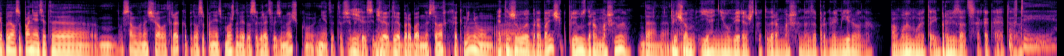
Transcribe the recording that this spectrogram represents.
Я пытался понять это с самого начала трека, пытался понять, можно ли это сыграть в одиночку. Нет, это все-таки Нет, для, нет. для барабанной установки как минимум. Это А, живой барабанщик плюс драм-машина. Да, да. да. Причем я не уверен, что эта драм-машина запрограммирована. По-моему, это импровизация какая-то. Ух ты.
